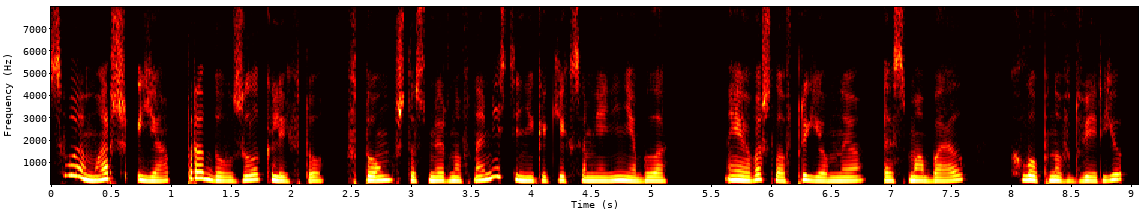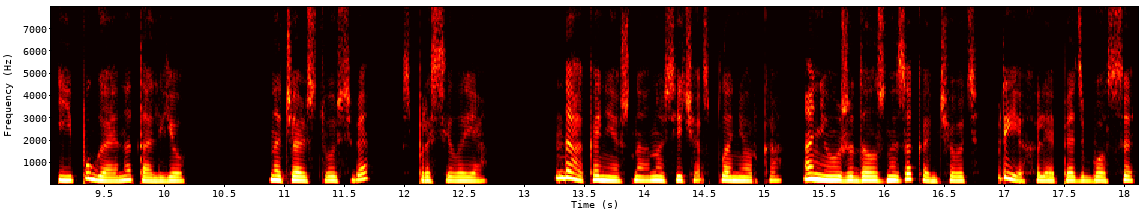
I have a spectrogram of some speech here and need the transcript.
Свой марш я продолжила к лифту. В том, что Смирнов на месте, никаких сомнений не было. Я вошла в приемную «С-Мобайл», хлопнув дверью и пугая Наталью. «Начальство у себя?» — спросила я. «Да, конечно, но сейчас планерка. Они уже должны заканчивать. Приехали опять боссы».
